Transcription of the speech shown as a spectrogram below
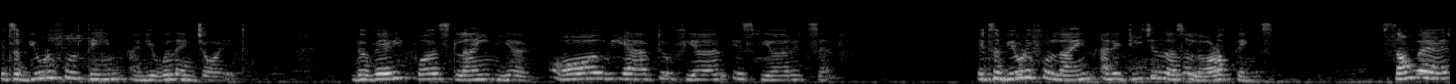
It's a beautiful theme and you will enjoy it. The very first line here, all we have to fear is fear itself. It's a beautiful line and it teaches us a lot of things. Somewhere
